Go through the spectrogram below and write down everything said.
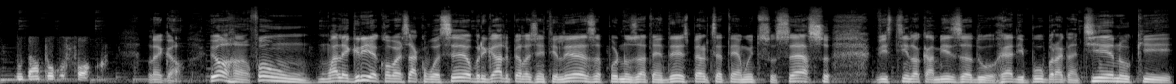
mudar um pouco o foco. Legal. Johan, foi um, uma alegria conversar com você. Obrigado pela gentileza, por nos atender. Espero que você tenha muito sucesso vestindo a camisa do Red Bull Bragantino. Que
